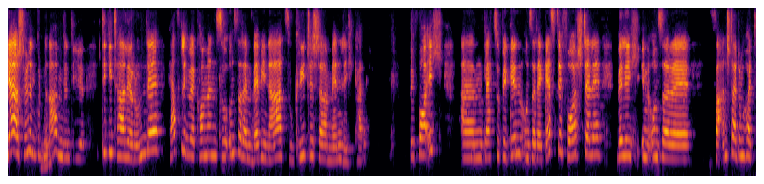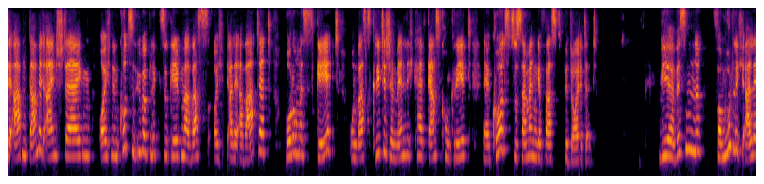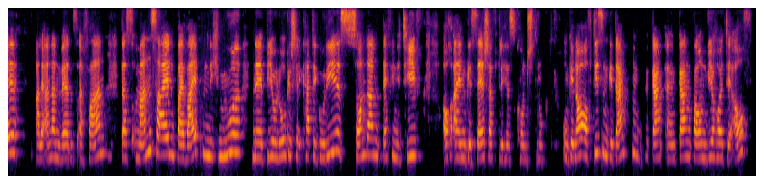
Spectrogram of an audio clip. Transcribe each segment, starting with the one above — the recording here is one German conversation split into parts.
Ja, schönen guten Mhm. Abend in die digitale Runde. Herzlich willkommen zu unserem Webinar zu kritischer Männlichkeit. Bevor ich ähm, gleich zu Beginn unsere Gäste vorstelle, will ich in unsere Veranstaltung heute Abend damit einsteigen, euch einen kurzen Überblick zu geben, was euch alle erwartet, worum es geht und was kritische Männlichkeit ganz konkret äh, kurz zusammengefasst bedeutet. Wir wissen vermutlich alle, alle anderen werden es erfahren, dass Mannsein bei weitem nicht nur eine biologische Kategorie ist, sondern definitiv auch ein gesellschaftliches Konstrukt. Und genau auf diesen Gedankengang äh, bauen wir heute auf.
